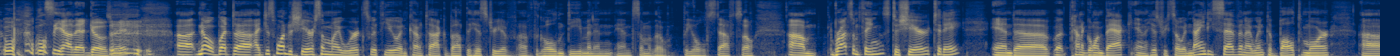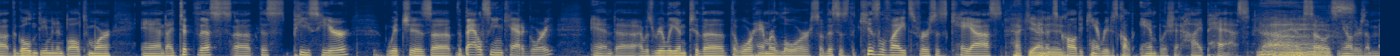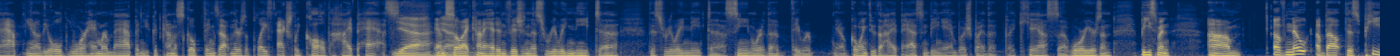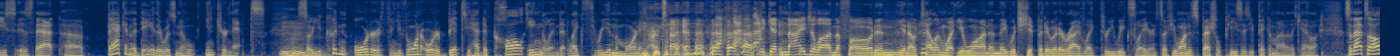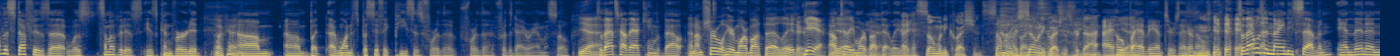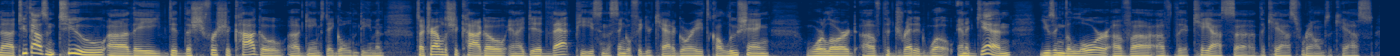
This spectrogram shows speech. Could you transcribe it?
we'll, we'll see how that goes, right? Uh, no, but uh, I just wanted to share some of my works with you and kind of talk about the history of, of the Golden Demon and, and some of the, the old stuff. So, um, brought some things to share today and uh, kind of going back in the history. So, in 97, I went to Baltimore, uh, the Golden Demon in Baltimore, and I took this, uh, this piece here, which is uh, the battle scene category and uh, I was really into the the Warhammer lore. So this is the Kislevites versus Chaos. Heck yeah, And it's dude. called you can't read. It's called Ambush at High Pass. Nice. And so it's, you know there's a map, you know the old Warhammer map, and you could kind of scope things out. And there's a place actually called High Pass. Yeah, And yeah. so I kind of had envisioned this really neat uh, this really neat uh, scene where the they were you know going through the High Pass and being ambushed by the by Chaos uh, warriors and beastmen. Um, of note about this piece is that uh, back in the day there was no internets, Mm-hmm. so you couldn't order. things if you want to order bits, you had to call England at like three in the morning our time. you get Nigel on the phone and you know tell him what you want, and they would ship it. It would arrive like three weeks later. And so if you wanted special pieces, you pick them out of the catalog. So that's all this stuff is. Uh, was some of it is is converted. Okay. Um, um, but I wanted specific pieces for the for the for the diorama. So Yeah. So that's how that came about. and I'm sure we'll hear more about that later. Yeah, yeah. I'll tell you more about that later. I got so many questions. So many There's so questions. many questions for Don. I hope Yeah. I have answers. I don't know. so that was in '97, and then in uh, 2002, uh, they did the sh- first Chicago uh, Games Day Golden Demon. So I traveled to Chicago and I did that piece in the single figure category. It's called Lu Shang, Warlord of the Dreaded Woe, and again using the lore of uh, of the chaos, uh, the chaos realms, the chaos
